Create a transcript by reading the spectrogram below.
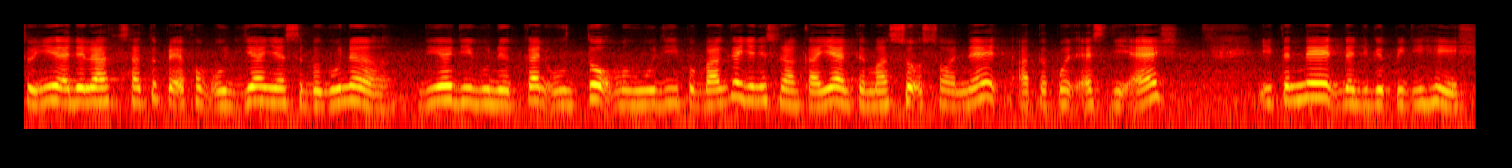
So ia adalah satu platform ujian yang seberguna. Dia digunakan untuk menguji pelbagai jenis rangkaian termasuk SONET ataupun SDH, Ethernet dan juga PDH.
